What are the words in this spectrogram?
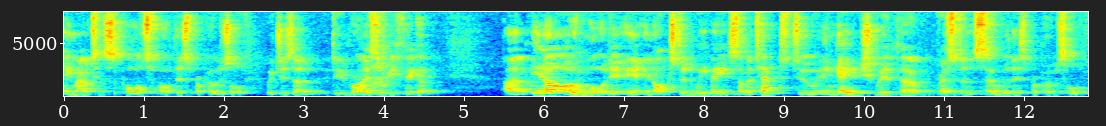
came out in support of this proposal, which is a derisory figure. Uh, in our own ward, in, in Oxton, we made some attempt to engage with uh, residents over this proposal,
